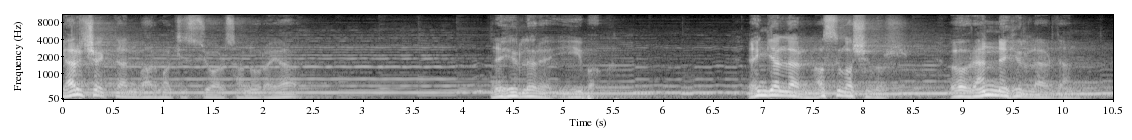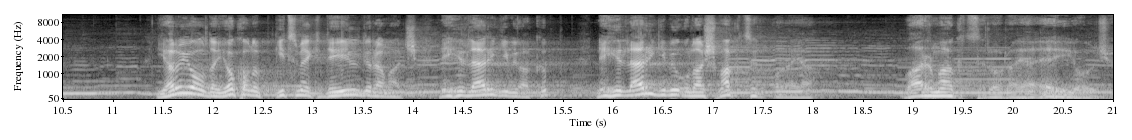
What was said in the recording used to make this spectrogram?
Gerçekten varmak istiyorsan oraya, nehirlere iyi bak. Engeller nasıl aşılır? Öğren nehirlerden. Yarı yolda yok olup gitmek değildir amaç. Nehirler gibi akıp, nehirler gibi ulaşmaktır oraya. Varmaktır oraya ey yolcu.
